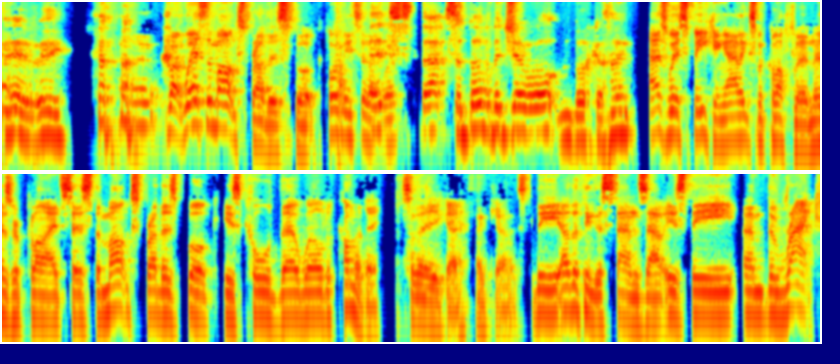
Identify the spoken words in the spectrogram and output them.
Dear me. right, where's the Marx Brothers book? Point me to that. one. That's above the Joe Orton book, I think. As we're speaking, Alex McLaughlin has replied, says the Marx Brothers book is called Their World of Comedy. So there you go. Thank you, Alex. The other thing that stands out is the um, the rack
